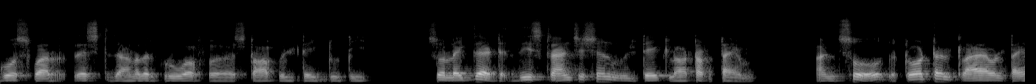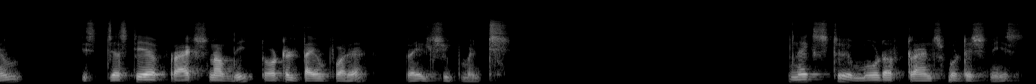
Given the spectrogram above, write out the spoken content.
goes for rest, the another crew of uh, staff will take duty. So, like that, this transition will take lot of time, and so the total travel time is just a fraction of the total time for a rail shipment. Next mode of transportation is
